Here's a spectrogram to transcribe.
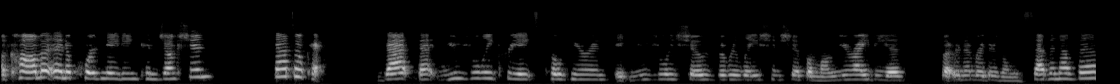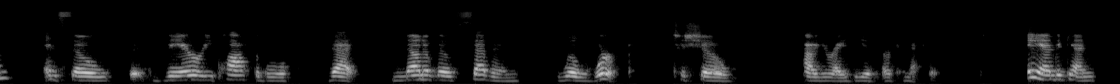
A comma and a coordinating conjunction, that's okay. That, that usually creates coherence. It usually shows the relationship among your ideas. but remember there's only seven of them. And so it's very possible that none of those seven will work to show how your ideas are connected. And again,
